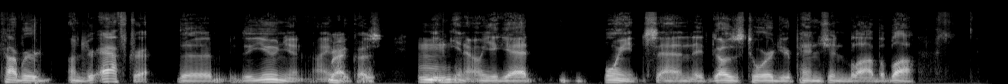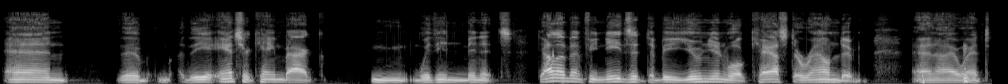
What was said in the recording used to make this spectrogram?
covered under AFTRA, the the union, right? Right. Because you, Mhm. you know you get points and it goes toward your pension, blah blah blah. And the the answer came back mm, within minutes. Tell him if he needs it to be union, we'll cast around him. And I went,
